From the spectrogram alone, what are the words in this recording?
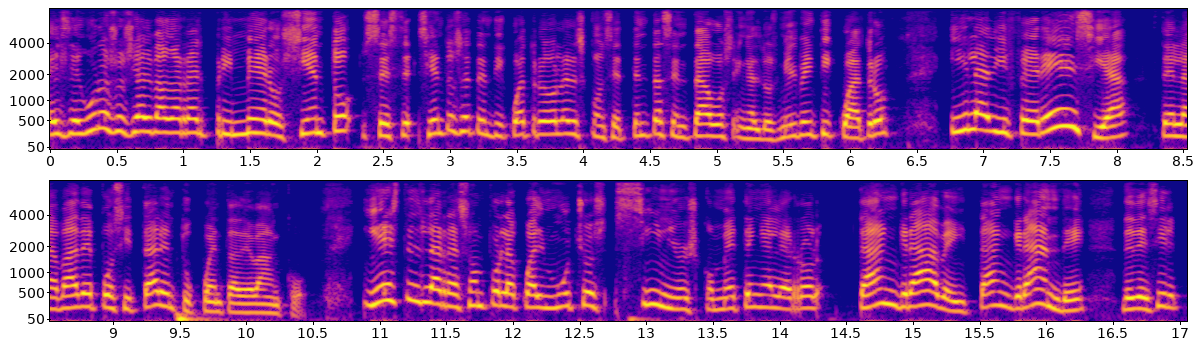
El seguro social va a agarrar primero 174 dólares con 70 centavos en el 2024 y la diferencia te la va a depositar en tu cuenta de banco. Y esta es la razón por la cual muchos seniors cometen el error tan grave y tan grande de decir,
